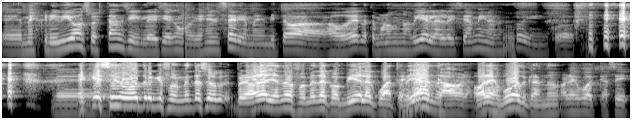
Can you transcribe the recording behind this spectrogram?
Eh, me escribió en su estancia y le decía como que es en serio, me invitaba a joder, a tomarnos unas bielas, le decía, amigo, no estoy en Ecuador. es que ese es otro que fomenta solo, pero ahora ya no fomenta con biela ecuatoriana. Ahora, ahora es vodka, ¿no? Ahora es vodka, sí.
